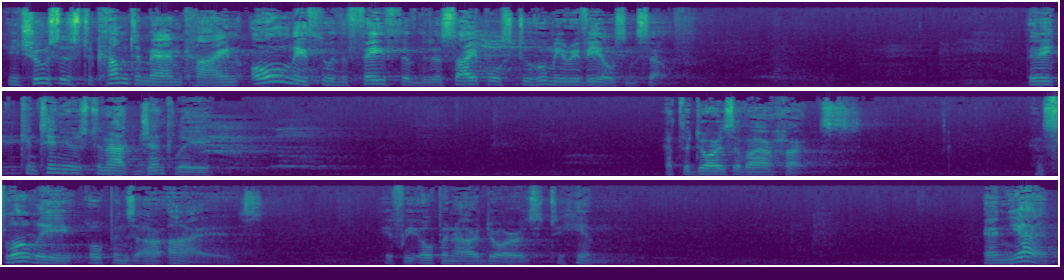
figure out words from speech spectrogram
he chooses to come to mankind only through the faith of the disciples to whom he reveals himself that he continues to knock gently at the doors of our hearts and slowly opens our eyes if we open our doors to him. And yet,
